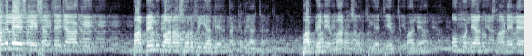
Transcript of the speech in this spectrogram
ਅਗਲੇ ਸਟੇਸ਼ਨ ਤੇ ਜਾ ਕੇ ਬਾਬੇ ਨੂੰ 1200 ਰੁਪਇਆ ਦੇ ਦਿੱਤਾ ਕਹਿੰਦੇ ਆ ਚੱਕ। ਬਾਬੇ ਨੇ 1200 ਰੁਪਇਆ ਜੇਬ 'ਚ ਪਾ ਲਿਆ। ਉਹ ਮੁੰਡਿਆਂ ਨੂੰ ਥਾਣੇ ਲੈ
